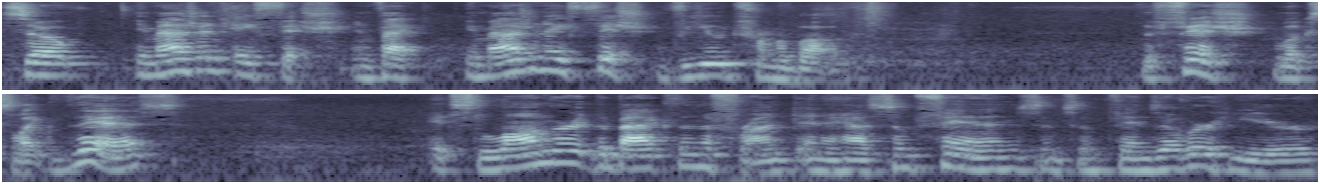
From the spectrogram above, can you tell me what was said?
so imagine a fish. In fact, imagine a fish viewed from above. The fish looks like this. It's longer at the back than the front, and it has some fins and some fins over here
